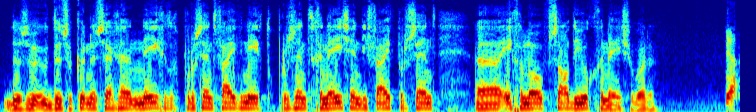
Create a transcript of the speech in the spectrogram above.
Dus we, dus we kunnen zeggen 90%, 95% genezen en die 5% uh, in geloof zal die ook genezen worden. Ja,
